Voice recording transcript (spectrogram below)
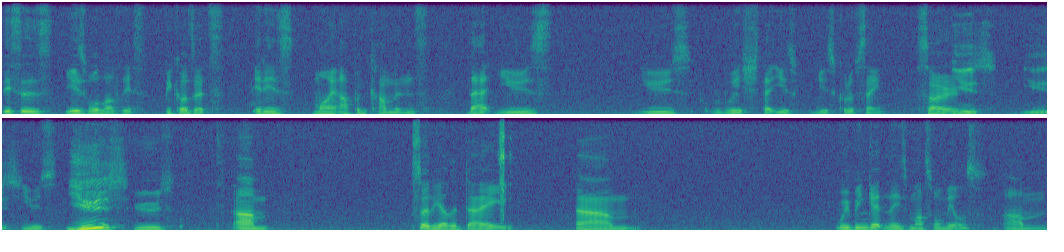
this is yous will love this because it's it is my up and comings that yous yous wish that yous yous could have seen. So use, use. use Use? use. Um. So the other day, um, we've been getting these muscle meals. Um,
